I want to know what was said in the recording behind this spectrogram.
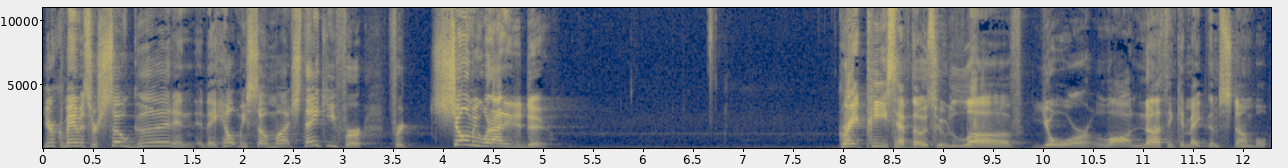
Your commandments are so good and they help me so much. Thank you for, for showing me what I need to do. Great peace have those who love your law. Nothing can make them stumble.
